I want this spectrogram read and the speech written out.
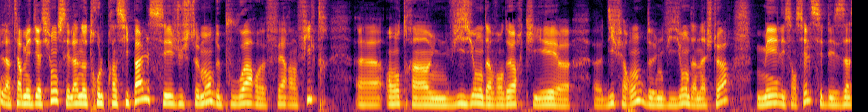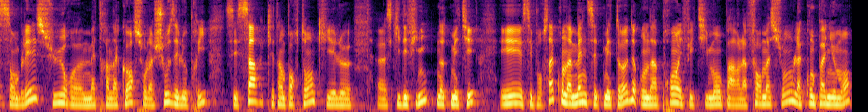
L'intermédiation, c'est là notre rôle principal, c'est justement de pouvoir faire un filtre euh, entre une vision d'un vendeur qui est euh, euh, différente d'une vision d'un acheteur. Mais l'essentiel, c'est de les assembler sur mettre un accord sur la chose et le prix. C'est ça qui est important, qui est le, ce qui définit notre métier. Et c'est pour ça qu'on amène cette méthode. On apprend effectivement par la formation, l'accompagnement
